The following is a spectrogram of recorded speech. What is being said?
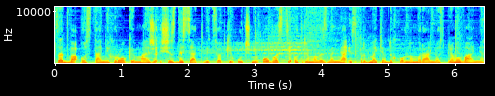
За два останніх роки майже 60% учнів області отримали знання із предметів духовно-морального спрямування.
